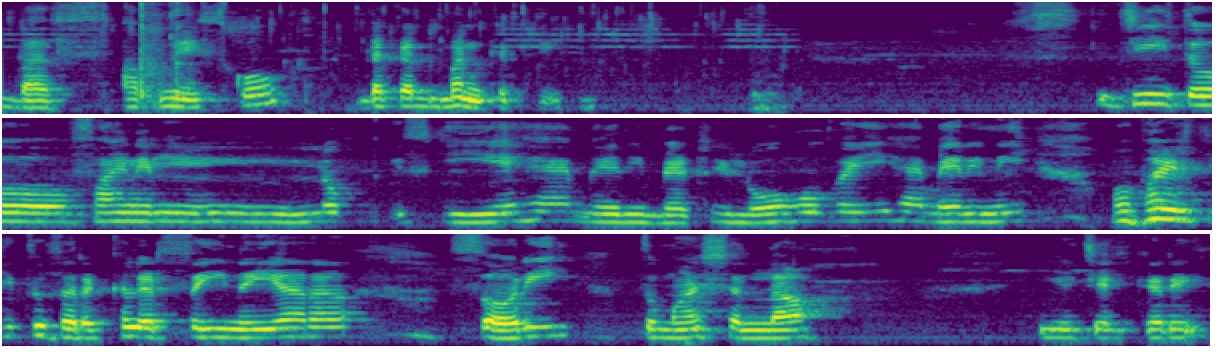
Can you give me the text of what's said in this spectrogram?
बस, अब मैं इसको ढक्कन बंद करती हूँ। जी तो फाइनल लुक इसकी ये है, मेरी बैटरी लो हो गई है, मेरी नहीं मोबाइल की तो ज़रा कलर सही नहीं आ रहा। सॉरी तो माशाल्लाह, ये चेक करें।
